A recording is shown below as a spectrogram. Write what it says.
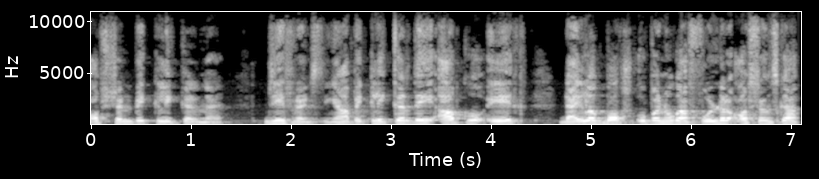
ऑप्शन पे क्लिक करना है। जी फ्रेंड्स, यहाँ पे क्लिक करते ही आपको एक डायलॉग बॉक्स ओपन होगा, फोल्डर ऑप्शंस का।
